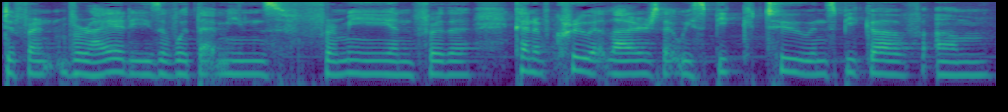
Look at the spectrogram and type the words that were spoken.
different varieties of what that means for me and for the kind of crew at large that we speak to and speak of. Um,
